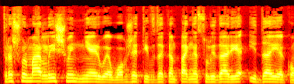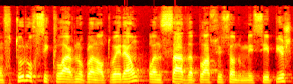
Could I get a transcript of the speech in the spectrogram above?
Transformar lixo em dinheiro é o objetivo da campanha solidária Ideia com Futuro Reciclar no Planalto Beirão, lançada pela Associação de Municípios.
